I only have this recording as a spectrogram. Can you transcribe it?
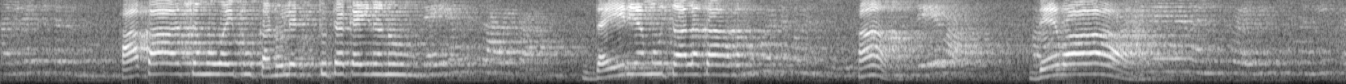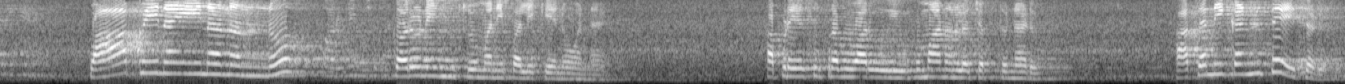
కనులెత్తుటకు ఆకాశము వైపు కనులెత్తుటకైనను. ధైర్యము చాలక. ఆ, దేవా. పాపినైన నన్ను కరుణించుమని పలికేను అన్నాడు. అప్పుడు యేసుప్రభు వారు ఈ ఉపమానంలో చెప్తున్నాడు. అతని కంటే ఇతడు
